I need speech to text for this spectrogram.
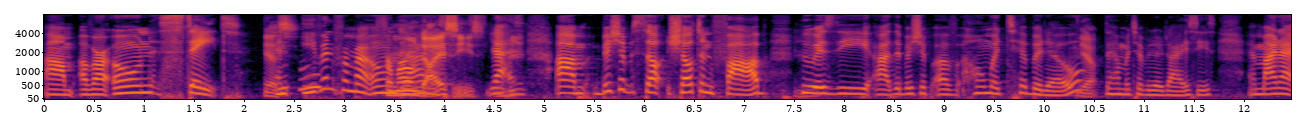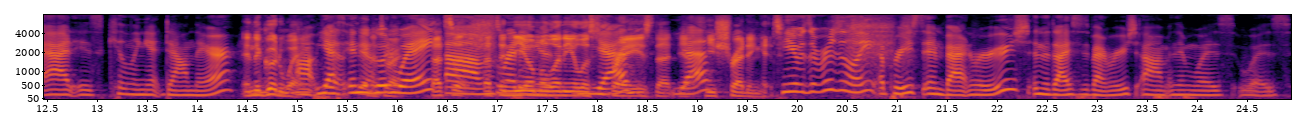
um, of our own state. Yes. And even from our own From our own diocese. Yes. Um, Bishop Sel- Shelton Fabre, who is the uh, the bishop of Houma Thibodaux, Yeah. the Houma Thibodaux diocese, and might I add, is killing it down there. In the good way. Uh, yes, Yes, in yeah. the That's good right. way. That's a Um, that's a neo millennialist Yes, phrase that yeah, yes. he's shredding it. He was originally a priest in Baton Rouge, in the diocese of Baton Rouge, um, and then was was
